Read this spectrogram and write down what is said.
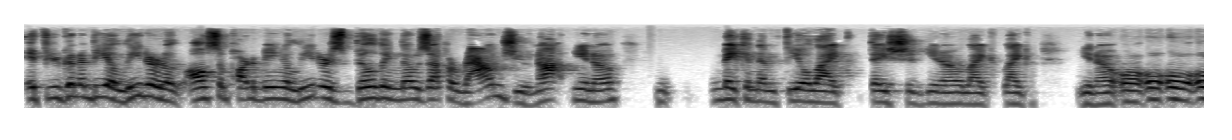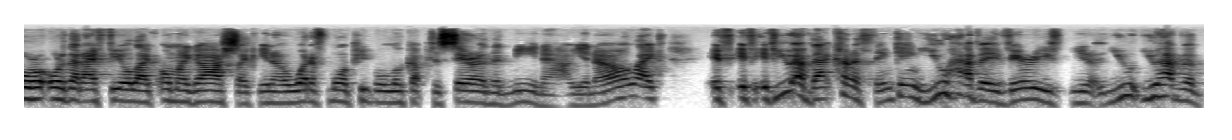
if you're going to be a leader, also part of being a leader is building those up around you, not, you know, making them feel like they should, you know, like, like, you know, or, or, or, or that I feel like, oh my gosh, like, you know, what if more people look up to Sarah than me now, you know, like if, if, if you have that kind of thinking, you have a very, you know, you, you have a,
